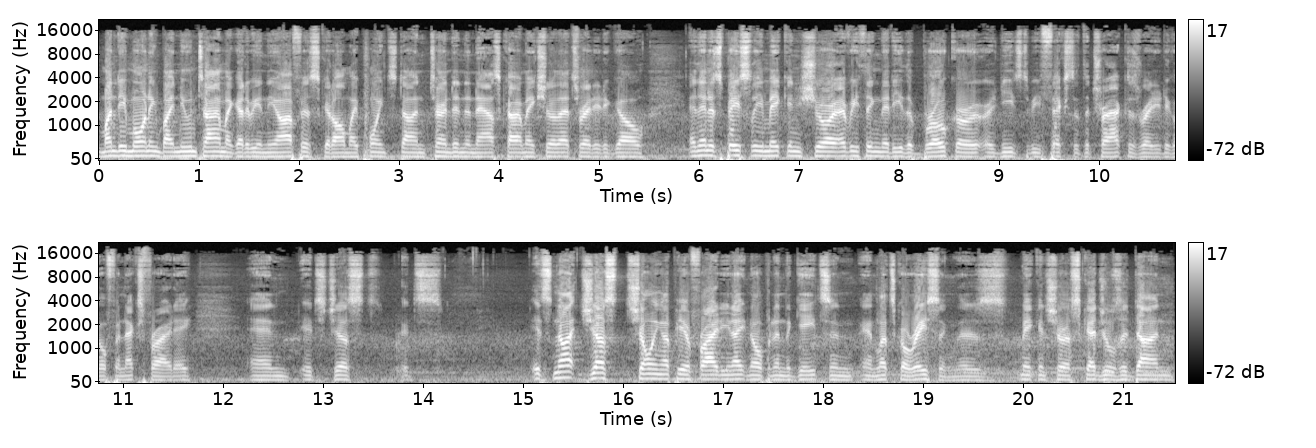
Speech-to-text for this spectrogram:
Monday morning by noontime, I got to be in the office, get all my points done, turned into NASCAR, make sure that's ready to go, and then it's basically making sure everything that either broke or, or needs to be fixed at the track is ready to go for next Friday. And it's just it's it's not just showing up here Friday night and opening the gates and, and let's go racing. There's making sure schedules are done.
